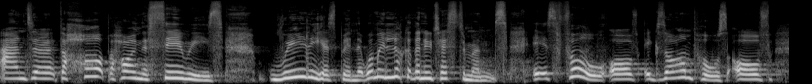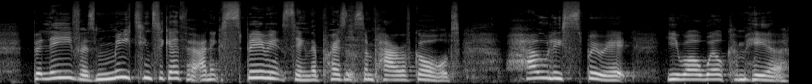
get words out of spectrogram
And uh, the heart behind the series really has been that when we look at the New Testament, it's full of examples of believers meeting together and experiencing the presence and power of God. Holy Spirit, you are welcome here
